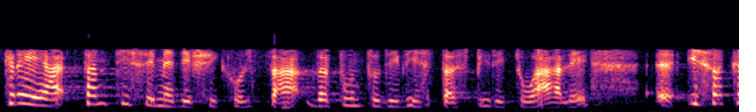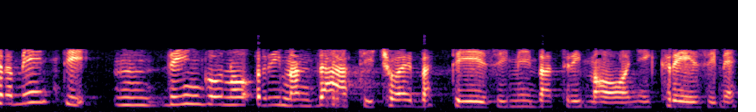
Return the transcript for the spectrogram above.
crea tantissime difficoltà dal punto di vista spirituale eh, i sacramenti mh, vengono rimandati, cioè battesimi, matrimoni, cresime,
